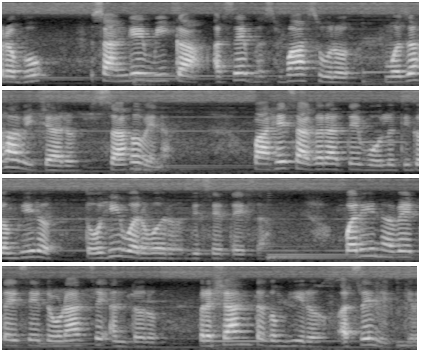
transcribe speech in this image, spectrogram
प्रभो सांगे मी का असे भस्मासुर मज हा विचार साहवेना. पाहे सागराते बोलती गंभीर तोही वरवर दिसे तैसा परी नव्हे तैसे द्रोणाचे अंतर प्रशांत गंभीर असे नित्य.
